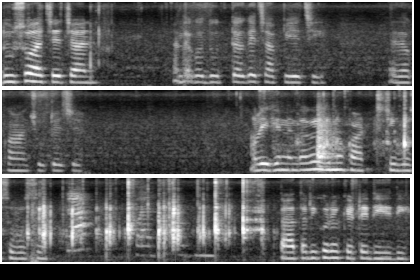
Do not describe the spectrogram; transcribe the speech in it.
দুশো আছে চাল। দেখো দুধটাকে চাপিয়েছি। দেখো আঁচ উঠেছে। আর এখানে দেখো এগুলো কাটছি বসে বসে। তাড়াতাড়ি করে কেটে দিয়ে দিই।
